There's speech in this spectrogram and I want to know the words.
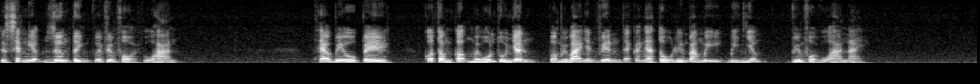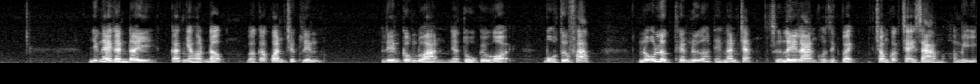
được xét nghiệm dương tính với viêm phổi Vũ Hán. Theo BOP, có tổng cộng 14 tù nhân và 13 nhân viên tại các nhà tù Liên bang Mỹ bị nhiễm viêm phổi Vũ Hán này. Những ngày gần đây, các nhà hoạt động và các quan chức liên, liên công đoàn nhà tù kêu gọi Bộ Tư pháp nỗ lực thêm nữa để ngăn chặn sự lây lan của dịch bệnh trong các trại giam ở Mỹ.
